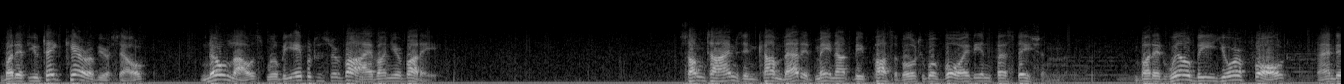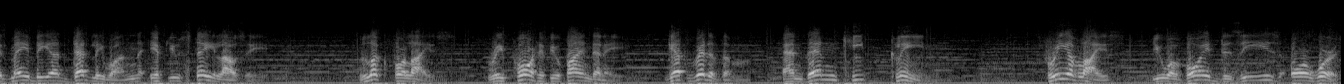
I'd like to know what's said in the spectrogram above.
But if you take care of yourself, no louse will be able to survive on your body. Sometimes in combat it may not be possible to avoid infestation. But it will be your fault, and it may be a deadly one if you stay lousy. Look for lice. Report if you find any. Get rid of them, and then keep clean. Free of lice, you avoid disease or worse,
